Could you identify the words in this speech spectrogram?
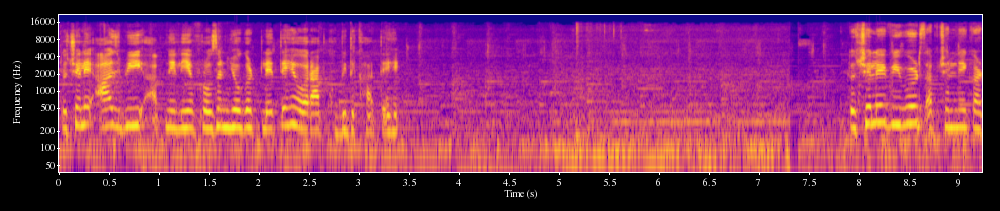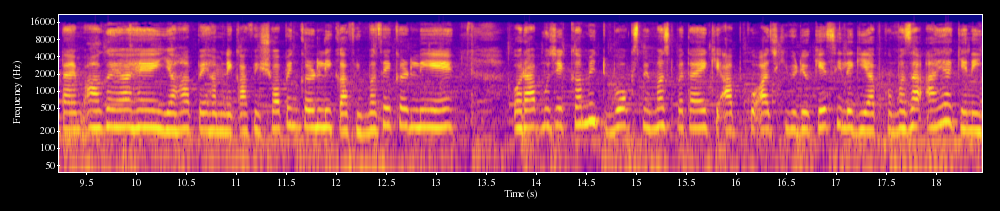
तो चले आज भी अपने लिए फ्रोज़न योगर्ट लेते हैं और आपको भी दिखाते हैं। तो चले व्यूवर्स अब चलने का टाइम आ गया है। यहाँ पे हमने काफ़ी शॉपिंग कर ली, काफ़ी मज़े कर लिए। और आप मुझे कमेंट बॉक्स में मस्त बताएँ कि आपको आज की वीडियो कैसी लगी, आपको मज़ा आया कि नहीं।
